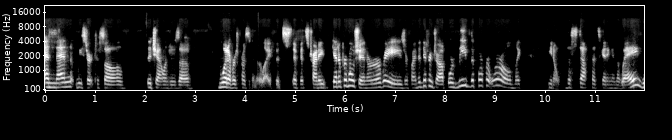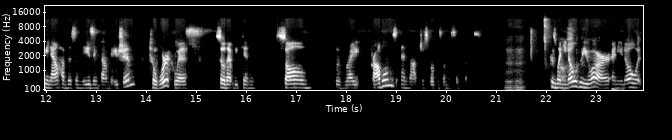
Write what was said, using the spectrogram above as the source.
And then we start to solve the challenges of whatever's present in their life. It's if it's trying to get a promotion or a raise or find a different job or leave the corporate world, like, you know, the stuff that's getting in the way, we now have this amazing foundation to work with so that we can solve the right problems and not just focus on the symptoms. Mm-hmm. Because when you know who you are and you know what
